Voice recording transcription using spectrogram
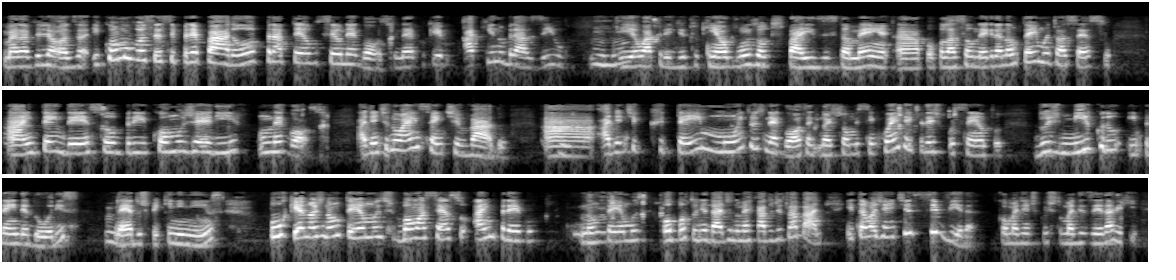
Maravilhosa. E como você se preparou para ter o seu negócio, né? Porque aqui no Brasil, uhum. e eu acredito que em alguns outros países também, a população negra não tem muito acesso a entender sobre como gerir um negócio. A gente não é incentivado. A, a gente tem muitos negócios, nós somos 53% dos microempreendedores, uhum. né, dos pequenininhos, porque nós não temos bom acesso a emprego não uhum. temos oportunidade no mercado de trabalho. Então a gente se vira, como a gente costuma dizer aqui.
